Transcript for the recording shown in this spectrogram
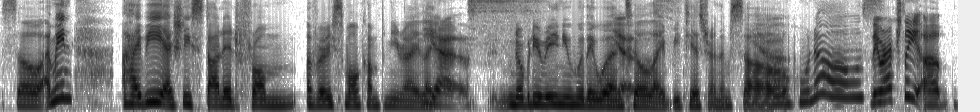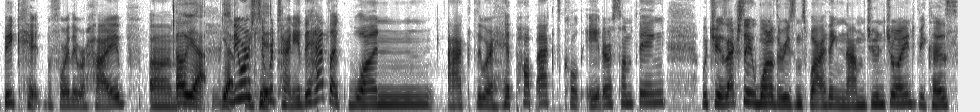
So, I mean, Hybe actually started from a very small company, right? Like yes. nobody really knew who they were until like BTS joined them. So Yeah. who knows? They were actually a big hit before they were Hybe. Um, Oh, yeah. Yeah, They were super hit. tiny. They had like one act. They were a hip hop act called Eight or something, which is actually one of the reasons why I think Namjoon joined because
